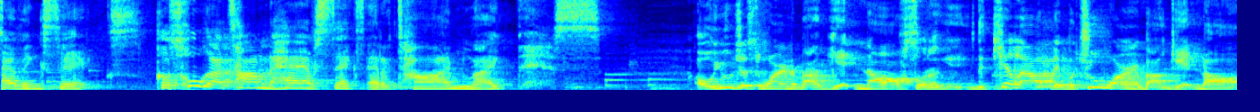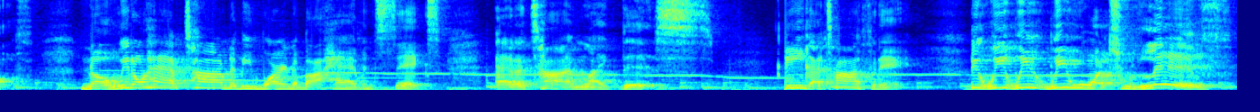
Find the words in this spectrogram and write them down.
Having sex. Cause who got time to have sex at a time like this? Oh, you just worrying about getting off, so the, the kill out there, but you worrying about getting off. No, we don't have time to be worrying about having sex at a time like this. We ain't got time for that. We, we, we, we want to live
